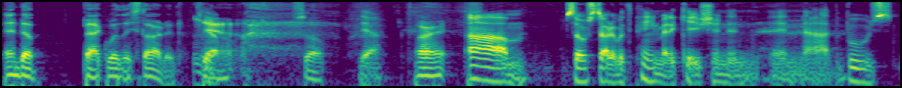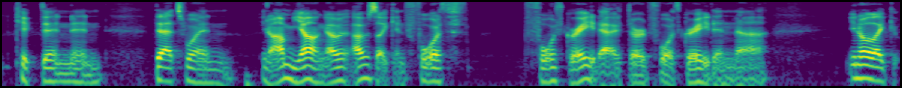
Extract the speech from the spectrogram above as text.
end up back where they started. yeah. So, Yeah. all right. Um, so started with pain medication and and uh, the booze kicked in and that's when you know I'm young. I, I was like in fourth fourth grade, uh, third fourth grade, and uh, you know like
